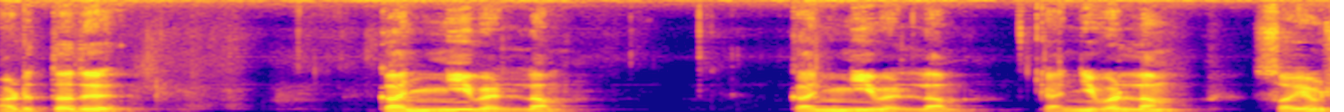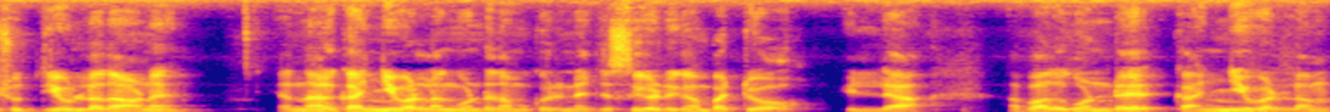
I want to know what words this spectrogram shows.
അടുത്തത് കഞ്ഞിവെള്ളം കഞ്ഞിവെള്ളം കഞ്ഞിവെള്ളം സ്വയം ശുദ്ധിയുള്ളതാണ്. എന്നാൽ കഞ്ഞിവെള്ളം കൊണ്ട് നമുക്കൊരു നജസ് കഴുകാൻ പറ്റുമോ ഇല്ല. അപ്പോൾ അതുകൊണ്ട് കഞ്ഞിവെള്ളം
